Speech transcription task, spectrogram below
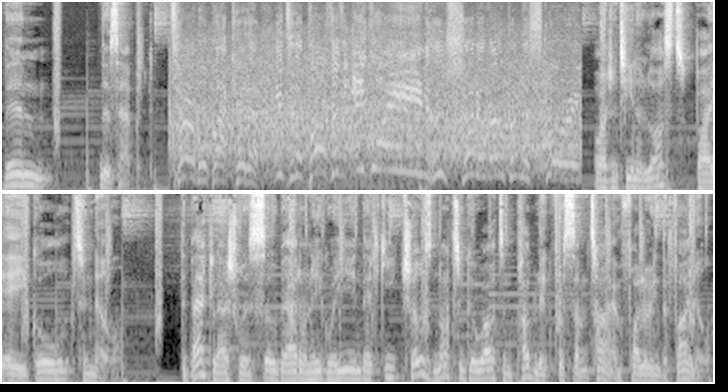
Then, this happened. Terrible back header into the path of Higuain, who should have opened the scoring. Argentina lost by a goal to nil. The backlash was so bad on Higuain that he chose not to go out in public for some time following the final.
